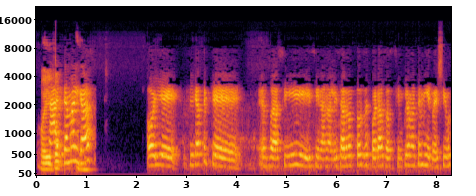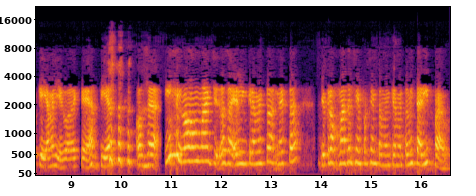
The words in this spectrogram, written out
Oye, ah, el tema del gas. Oye, fíjate que o sea, así sin analizar datos de fuera, o sea, simplemente mi recibo que ya me llegó de que antier, o sea, y no manches, o sea, el incremento, neta, yo creo más del 100% me incrementó mi tarifa.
